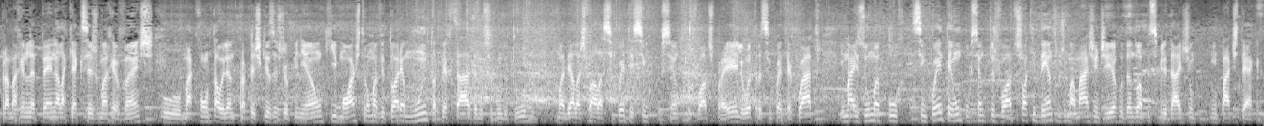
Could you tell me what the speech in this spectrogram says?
Para Marine Le Pen, ela quer que seja uma revanche. O Macron está olhando para pesquisas de opinião que mostram uma vitória muito apertada no segundo turno. Uma delas fala 55% dos votos para ele, outra 54% e mais uma por 51% dos votos, só que dentro de uma margem de erro, dando uma possibilidade de um empate técnico.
